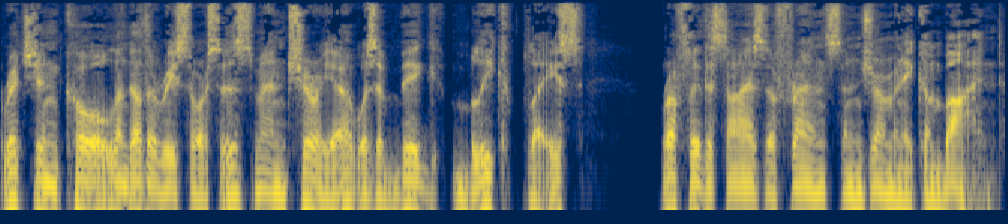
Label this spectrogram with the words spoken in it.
Rich in coal and other resources, Manchuria was a big, bleak place, roughly the size of France and Germany combined.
